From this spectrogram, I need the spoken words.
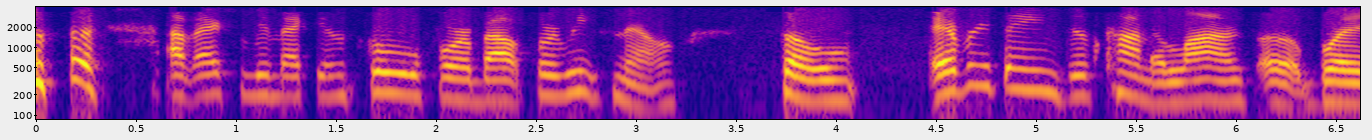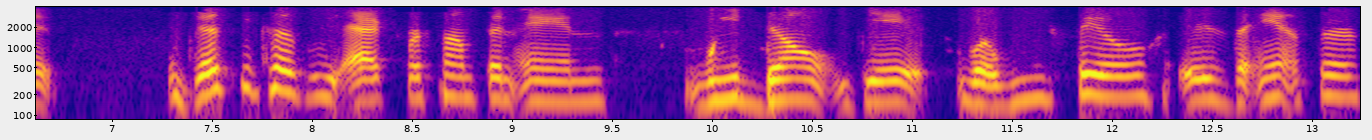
I've actually been back in school for about three weeks now, so everything just kind of lines up. But just because we ask for something and we don't get what we feel is the answer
